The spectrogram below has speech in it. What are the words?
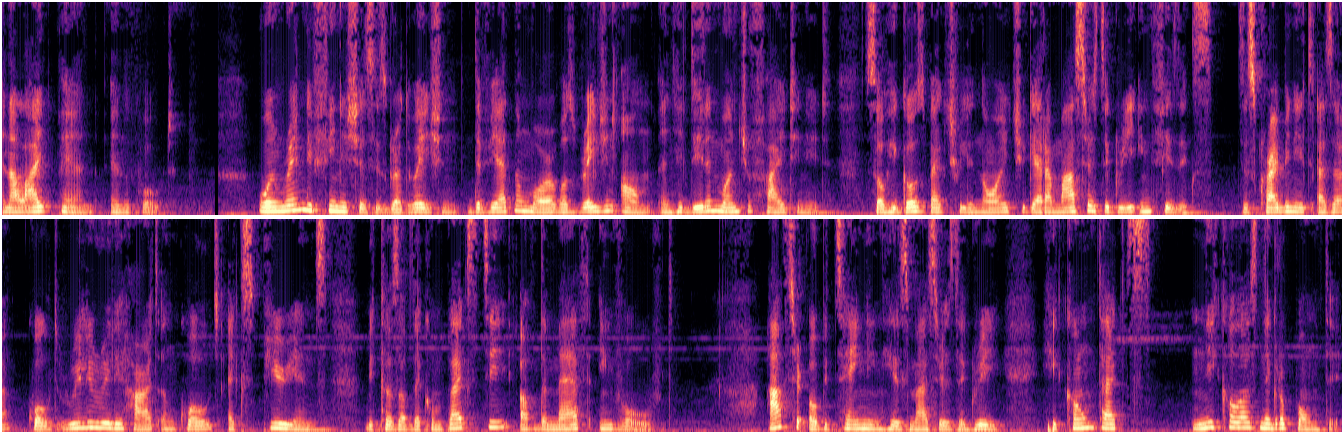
and a light pen. End quote. When Randy finishes his graduation, the Vietnam War was raging on and he didn't want to fight in it, so he goes back to Illinois to get a master's degree in physics describing it as a quote really really hard unquote experience because of the complexity of the math involved. After obtaining his master's degree, he contacts Nicholas Negroponte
